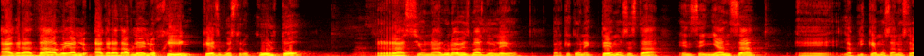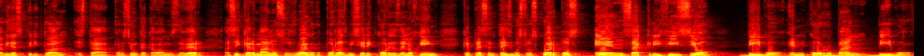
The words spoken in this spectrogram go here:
agradable, agradable a Elohim, que es vuestro culto racional. Una vez más lo leo, para que conectemos esta enseñanza, eh, la apliquemos a nuestra vida espiritual, esta porción que acabamos de ver. Así que hermanos, os ruego por las misericordias de Elohim que presentéis vuestros cuerpos en sacrificio vivo, en corbán vivo,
